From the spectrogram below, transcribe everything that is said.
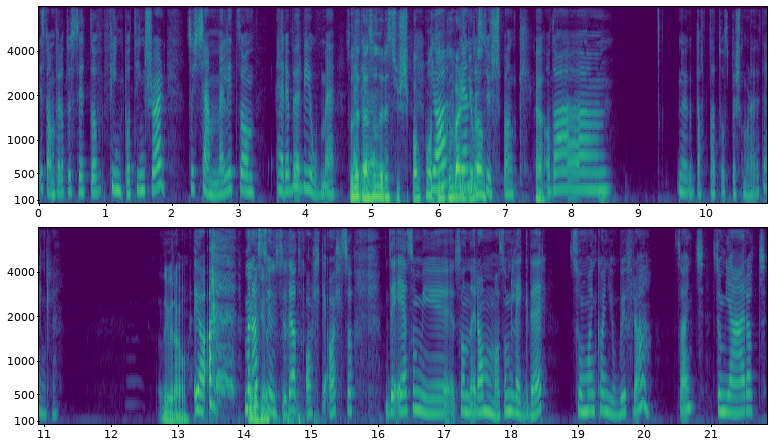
I stedet for at du sitter og finner på ting sjøl, så kommer litt sånn Dette bør vi jobbe med. Så dette er en sånn ressursbank på en måte ja, du kan det er en ressursbank. Ja. Og da Nå datt jeg av spørsmålet ditt, egentlig. Det gjorde jeg òg. Ja. Men jeg syns jo det at alt i alt så Det er så mye sånne rammer som ligger der, som man kan jobbe ifra. Sant? Som gjør at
